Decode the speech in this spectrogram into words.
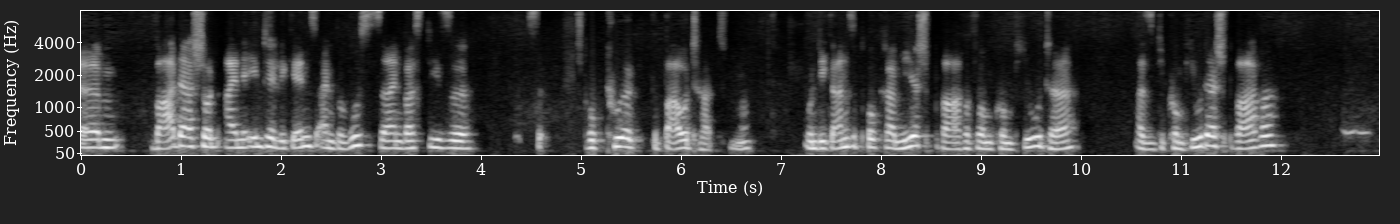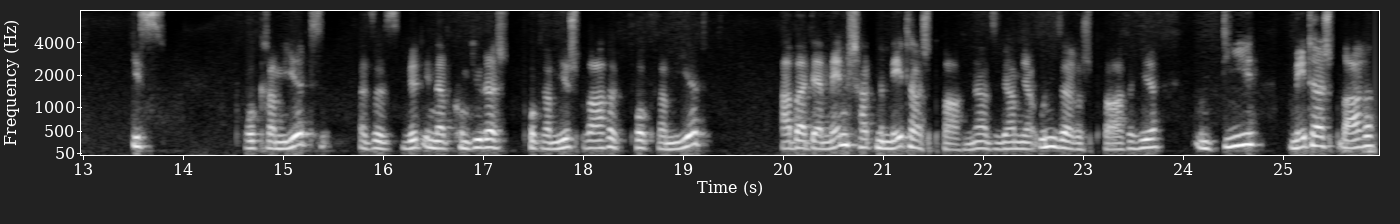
ähm, war da schon eine Intelligenz, ein Bewusstsein, was diese Struktur gebaut hat. Ne? Und die ganze Programmiersprache vom Computer, also die Computersprache, ist programmiert, also es wird in der Computerprogrammiersprache programmiert, aber der Mensch hat eine Metasprache. Ne? Also wir haben ja unsere Sprache hier und die Metasprache,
